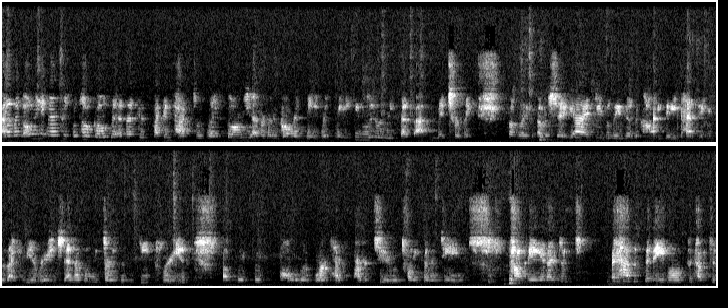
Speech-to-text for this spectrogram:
And I was like, oh, hey, Merry Christmas, how goes it? And then his second text was like, so are you ever going to go on a date with me? He literally said that, literally. So I'm like, oh shit, yeah, I do believe there's a coffee date pending, so that can be arranged. And that's when we started this deep freeze of like the polar vortex part two, 2017 happening, and I just it hasn't been able to come to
